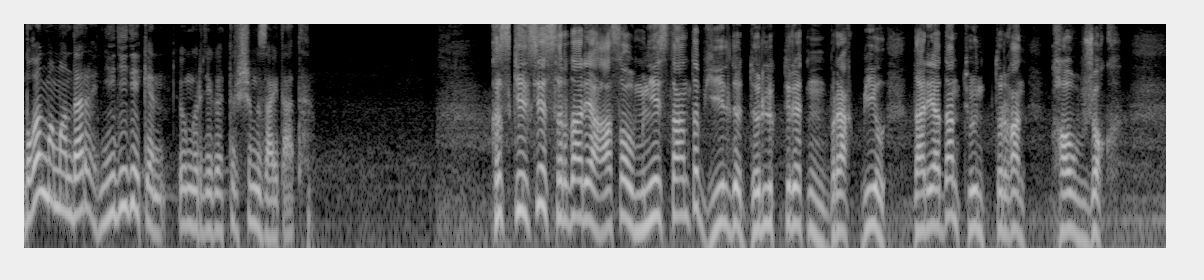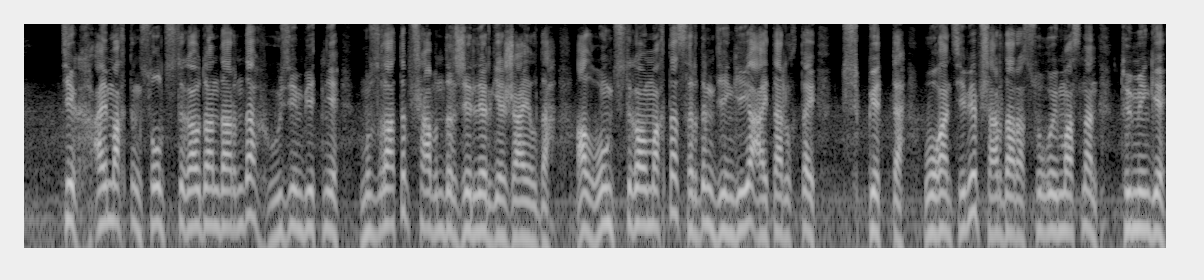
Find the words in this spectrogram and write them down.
Бұған мамандар не дейді екен? Өңірдегі тілшіміз айтады. Қыс келсе Сырдария асау мінез елді дүрліктіретін, бірақ биыл дариядан төніп тұрған қауіп жоқ. Тек аймақтың солтүстік аудандарында өзен бетіне мұз қатып шабындық жерлерге жайылды. Ал оңтүстік аумақта сырдың деңгейі айтарлықтай түсіп кетті. Оған себеп Шардара су қоймасынан төменге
